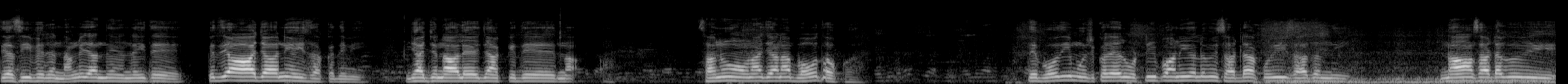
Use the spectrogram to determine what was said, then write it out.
ਤੇ ਅਸੀਂ ਫਿਰ ਲੰਘ ਜਾਂਦੇ ਹਾਂ, ਨਹੀਂ ਤੇ ਕਿਤੇ ਆ ਜਾ ਨਹੀਂ ਅਸੀਂ ਸਕਦੇ ਵੀ। ਜਾਂ ਜਨਾਲੇ ਜਾਂ ਕਿਤੇ ਨਾ ਸਾਨੂੰ ਆਉਣਾ ਜਾਣਾ ਬਹੁਤ ਔਖਾ ਹੈ। ਤੇ ਬਹੁਤ ਹੀ ਮੁਸ਼ਕਲ ਹੈ ਰੋਟੀ ਪਾਣੀ ਵੱਲੋਂ ਵੀ ਸਾਡਾ ਕੋਈ ਸਾਧਨ ਨਹੀਂ। ਨਾ ਸਾਡਾ ਕੋਈ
